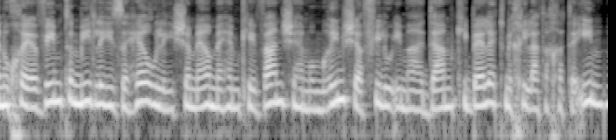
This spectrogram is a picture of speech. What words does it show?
אנו חייבים תמיד להיזהר ולהישמר מהם כיוון שהם אומרים שאפילו אם האדם קיבל את מחילת החטאים,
